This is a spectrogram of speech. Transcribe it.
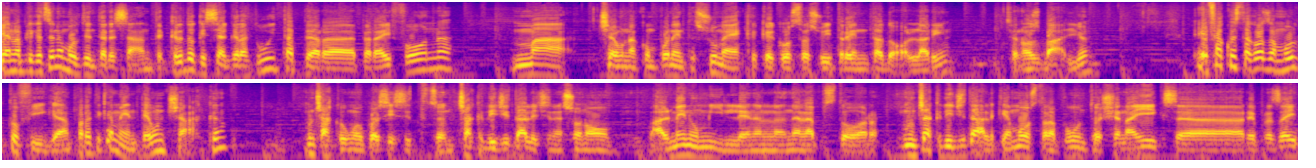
che è un'applicazione molto interessante. Credo che sia gratuita per, per iPhone, ma c'è una componente su Mac che costa sui 30 dollari, se non sbaglio, e fa questa cosa molto figa. Praticamente è un chuck, un chuck come qualsiasi situazione, chuck digitali ce ne sono almeno mille nel, nell'App Store. Un chuck digitale che mostra appunto scena X, eh, ripresa Y,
